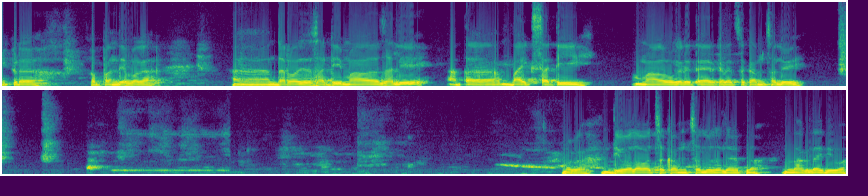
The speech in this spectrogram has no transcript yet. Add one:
इकडं पप्पान ते बघा दरवाजासाठी माळ झाली आहे. आता बाईकसाठी माळ वगैरे तयार करायचं काम चालू आहे. बघा दिवा लावायचं काम चालू झालंय आपलं. लागलाय दिवा.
